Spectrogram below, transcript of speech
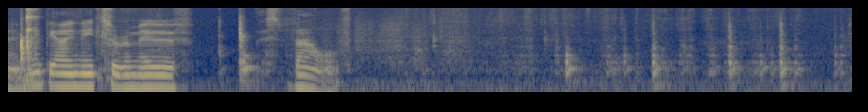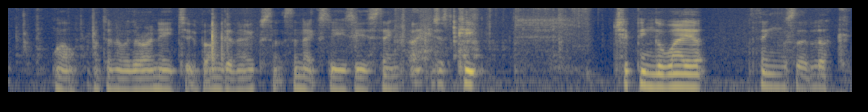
Okay, maybe I need to remove this valve. Well, I don't know whether I need to, but I'm going to because that's the next easiest thing. I can just keep chipping away at things that look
